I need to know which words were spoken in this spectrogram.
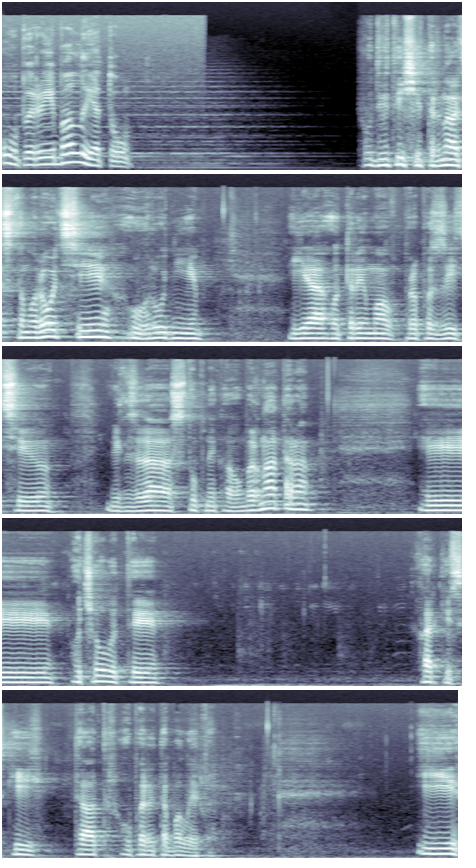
опери і балету. У 2013 році, у грудні, я отримав пропозицію від заступника губернатора е, очолити Харківський театр опери та балету. І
